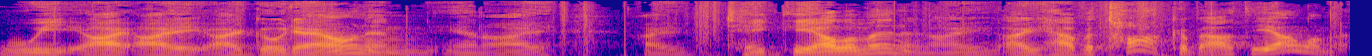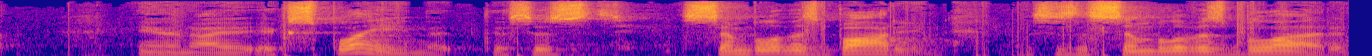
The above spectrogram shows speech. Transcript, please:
we, I, I, I, go down and, and I, I take the element and I, I have a talk about the element. And I explain that this is symbol of his body. and This is the symbol of his blood.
